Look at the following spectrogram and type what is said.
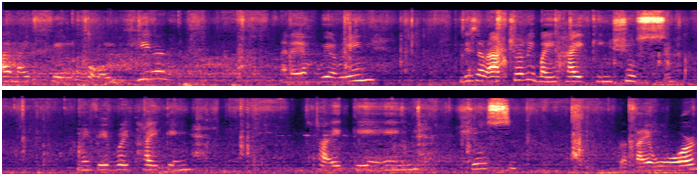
I might feel cold here. And I am wearing these are actually my hiking shoes. My favorite hiking hiking shoes that I wore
